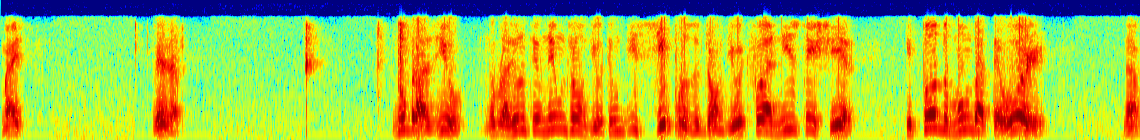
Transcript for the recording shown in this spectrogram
Mas, veja, no Brasil, no Brasil não tem nenhum John Dewey, tem um discípulo do John Dewey que foi Anísio Teixeira. E todo mundo até hoje, não,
